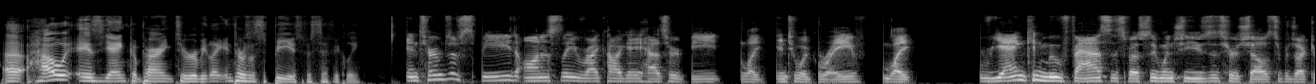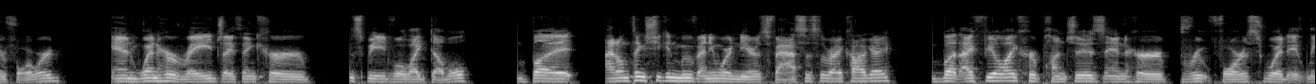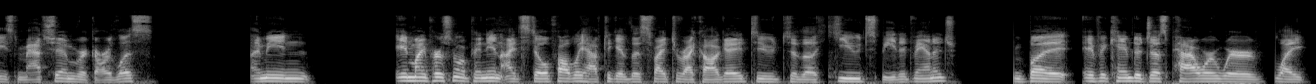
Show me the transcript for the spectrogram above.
Uh, how is Yang comparing to Ruby, like in terms of speed specifically? In terms of speed, honestly, Raikage has her beat like into a grave. Like Yang can move fast, especially when she uses her shells to project her forward. And when her rage, I think her speed will like double. But I don't think she can move anywhere near as fast as the Raikage. But I feel like her punches and her brute force would at least match him regardless. I mean, in my personal opinion, I'd still probably have to give this fight to Raikage due to the huge speed advantage. But if it came to just power, where, like,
